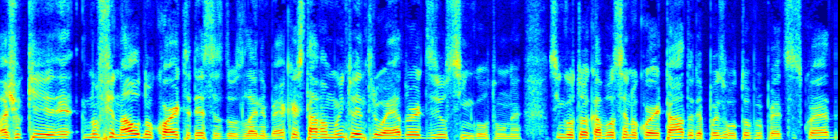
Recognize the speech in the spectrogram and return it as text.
acho que eh, no final, no corte desses dos linebackers, estava muito entre o Edwards e o Singleton, né? O Singleton acabou sendo cortado, depois voltou pro practice squad,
